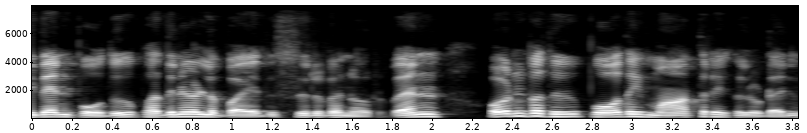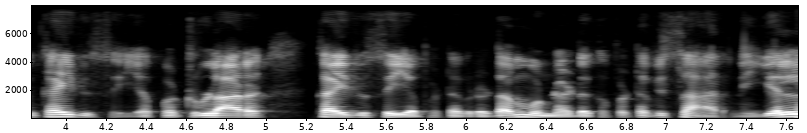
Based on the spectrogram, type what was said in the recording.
இதன்போது பதினேழு வயது சிறுவன் ஒருவன் ஒன்பது போதை மாத்திரைகளுடன் கைது செய்யப்பட்டுள்ளார். கைது செய்யப்பட்டவரிடம் முன்னெடுக்கப்பட்ட விசாரணையில்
